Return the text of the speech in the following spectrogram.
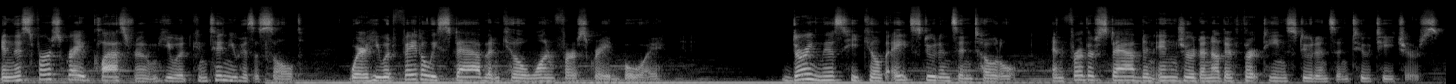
In this first grade classroom, he would continue his assault where he would fatally stab and kill one first grade boy. During this, he killed eight students in total, and further stabbed and injured another 13 students and two teachers.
